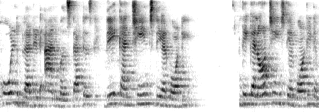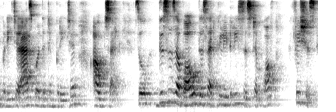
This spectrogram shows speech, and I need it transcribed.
cold-blooded animals. That is, they can change their body they cannot change their body temperature as per the temperature outside. So this is about the circulatory system of fishes.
